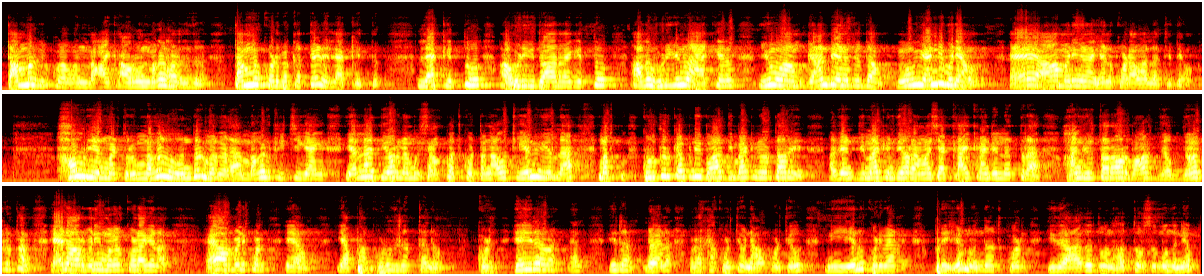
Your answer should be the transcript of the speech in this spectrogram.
ತಮ್ಮಗೆ ಒಂದು ಅವ್ರೊಂದು ಮಗಳು ಹೊಡೆದಿದ್ರು. ತಮ್ಮಗೆ ಕೊಡ್ಬೇಕಂತೇಳಿ ಲೆಕ್ಕಿತ್ತು ಲೆಕ್ಕಿತ್ತು ಆ ಹುಡುಗಿ ದ್ವಾರದಾಗಿತ್ತು, ಅದು ಹುಡುಗಿನೂ ಆಕೆ ಇವು ಆ ಗಂಡ ಏನಂತಿದ್ದ ಇವ್ ಎಣ್ಣೆ ಬಿಡಿ ಅವನು. ಏ, ಆ ಮಣಿ ನಾ ಹೆಣ್ಣು ಕೊಡವಲ್ಲತ್ತಿದ್ದೆ ಅವನು. ಅವ್ರು ಏನು ಮಾಡ್ತಾರೆ ಮಗಳು ಒಂದು ಮಗಳ ಮಗಳ ಕಿಚ್ಚಿಗಾಗಿ ಎಲ್ಲ ದೇವ್ರು ನಮಗೆ ಸಂಪತ್ತು ಕೊಟ್ಟಾನ ಅವಕ್ಕೆ ಏನೂ ಇಲ್ಲ. ಮತ್ತು ಕುಡ್ಕುರ್ ಕಂಪ್ನಿ ಭಾಳ ದಿಮಾಕಿನ ಇರ್ತಾವ್ರಿ. ಅದೇನು ದಿಮಾಕಿನ ದೇವ್ರು ಅಮಾಶ್ಯ ಕಾಯಿ ಕಾಂಡಿಲ್ಲ ಹತ್ರ. ಹಂಗೆ ಇರ್ತಾರ ಅವ್ರು ಭಾಳ ದೊಡ್ಡ ಇರ್ತಾರೆ. ಏನೋ ಅವ್ರ ಮನೆಗೆ ಮಗಳು ಕೊಡೋಂಗಿಲ್ಲ. ಏ, ಅವ್ರ ಮನೆಗೆ ಕೊಡ ಏ ಯಪ್ಪ ಕೊಡೋದಿರತ್ತ ನಾವು ಕೊಡು ಏ ಇಲ್ಲ ಇಲ್ಲ, ನಾವೆಲ್ಲ ರೊಕ್ಕ ಕೊಡ್ತೀವಿ ನಾವು ಕೊಡ್ತೀವಿ ನೀ ಏನು ಕೊಡಬೇಡ್ರಿ ಬರೀ ಏನು ಒಂದೊಂದು ಕೊಡ್ರಿ ಇದು ಆದದ್ದು ಒಂದು ಹತ್ತು ವರ್ಷದ ಮುಂದೆ ನೆಪ್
